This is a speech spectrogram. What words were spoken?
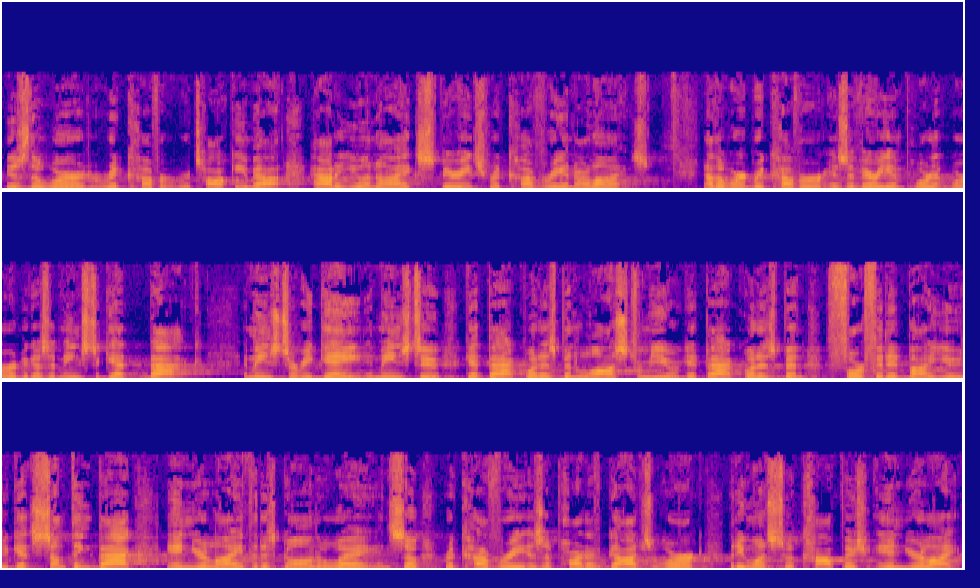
is the word recover. We're talking about how do you and I experience recovery in our lives. Now, the word recover is a very important word because it means to get back. It means to regain. It means to get back what has been lost from you or get back what has been forfeited by you, to get something back in your life that has gone away. And so recovery is a part of God's work that He wants to accomplish in your life.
